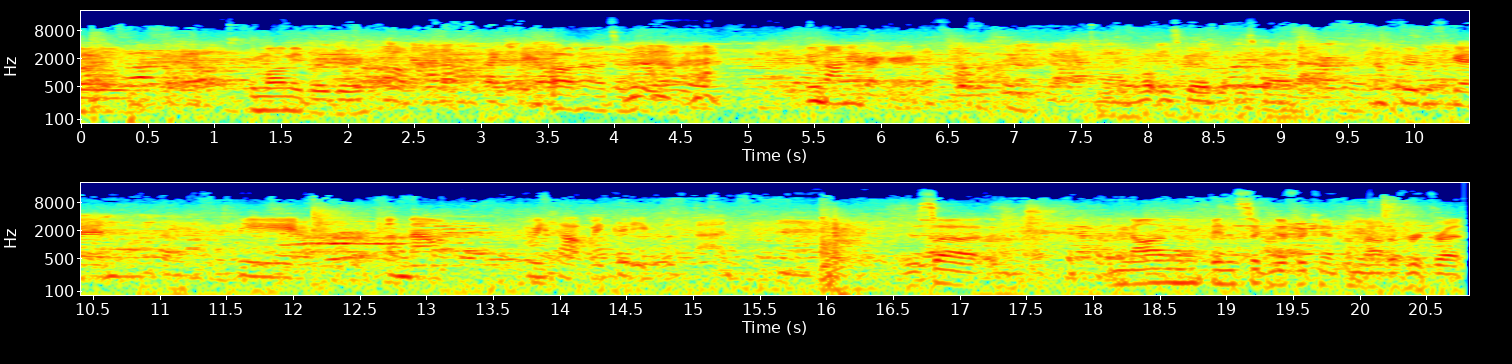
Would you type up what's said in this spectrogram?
So, umami burger. Oh, I love the picture. Oh no, it's a video. Umami burger. That's Um, what was good? What was bad? The food was good. The amount we thought we could eat was bad. There's a, a non-insignificant amount of regret.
